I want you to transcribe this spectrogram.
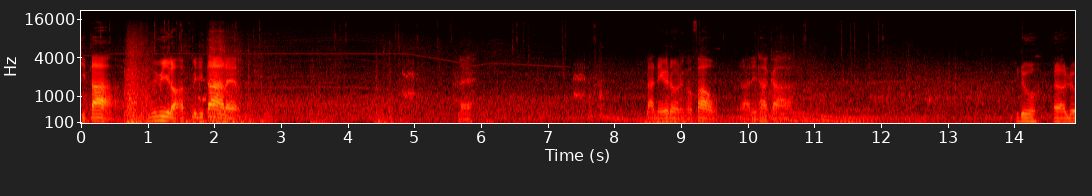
จิต้า ไม่มีหรอครับ เบจิต้าอะไรอะไหนร้านนี้ก็โดนเขาเฝ้าร้านนี้ทากา ดูเอาดู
